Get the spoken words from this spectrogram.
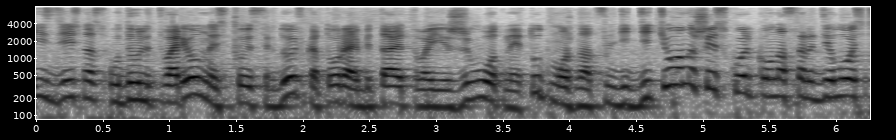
И здесь у нас удовлетворенность той средой, в которой обитают твои животные. Тут можно отследить детенышей, сколько у нас родилось,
